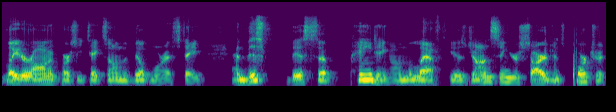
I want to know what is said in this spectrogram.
later on, of course, he takes on the Biltmore estate. And this, this uh, painting on the left is John Singer Sargent's portrait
